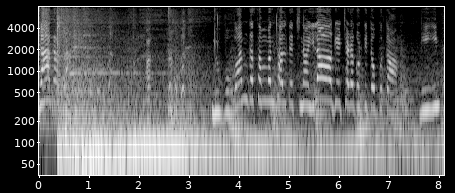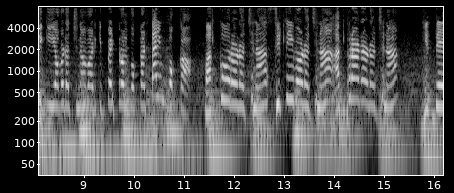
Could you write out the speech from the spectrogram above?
జాగ్రత్త! నువ్వు వంద సంబంధాలు తెచ్చినా ఇలాగే చెడగొట్టి దొబ్బుతాం. నీ ఇంటికి ఎవడొచ్చినా వాడికి పెట్రోల్ బొక్క టైం బొక్క. పక్కూరోడొచ్చినా సిటీ వాడొచ్చినా అబ్రాడ్ వచ్చినా ఇద్దే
